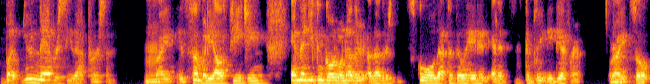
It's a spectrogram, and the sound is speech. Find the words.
but you never see that person mm-hmm. right? It's somebody else teaching, and then you can go to another another school that's affiliated, and it's completely different, mm-hmm. right? So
